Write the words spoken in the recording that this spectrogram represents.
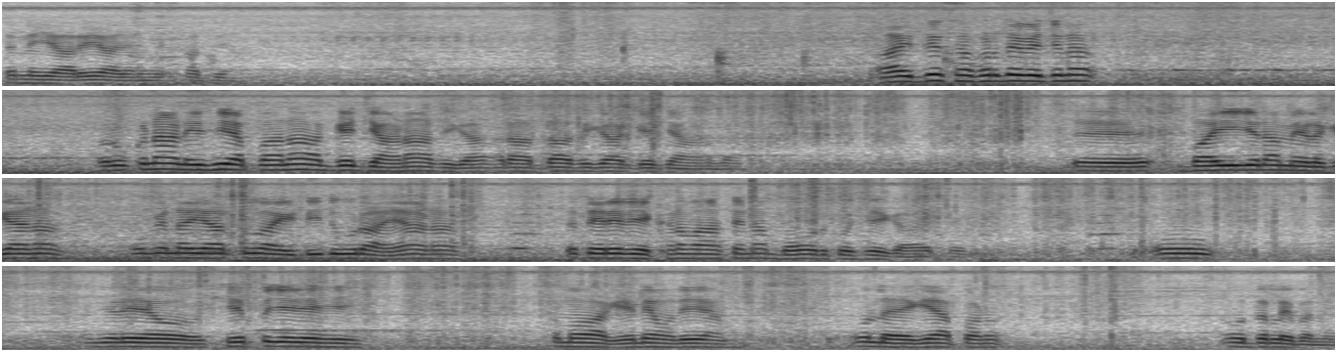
ਤੇ ਨਜ਼ਾਰੇ ਆ ਜਾਣਗੇ ਖਾਦੇ ਅੱਜ ਦੇ ਸਫ਼ਰ ਦੇ ਵਿੱਚ ਨਾ, ਰੁਕਣਾ ਨਹੀਂ ਸੀ ਆਪਾਂ ਨਾ, ਅੱਗੇ ਜਾਣਾ ਸੀਗਾ, ਇਰਾਦਾ ਸੀਗਾ ਅੱਗੇ ਜਾਣ ਦਾ। ਤੇ ਬਾਈ ਜਿਹੜਾ ਮਿਲ ਗਿਆ ਨਾ, ਉਹ ਕਹਿੰਦਾ, ਯਾਰ ਤੂੰ ਆਈਡੀ ਦੂਰ ਆਇਆ ਨਾ, ਤੇ ਤੇਰੇ ਵੇਖਣ ਵਾਸਤੇ ਨਾ ਬਹੁਤ ਕੁਝ ਹੈਗਾ ਇੱਥੇ। ਉਹ ਜਿਹੜੇ ਉਹ ਸ਼ਿਪ ਜਿਹੜੇ ਇਹ ਘੁਮਾ ਕੇ ਲਿਆਉਂਦੇ ਆ, ਉਹ ਲੈ ਗਿਆ ਆਪਾਂ ਨੂੰ ਉਧਰਲੇ ਬੰਨੇ।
